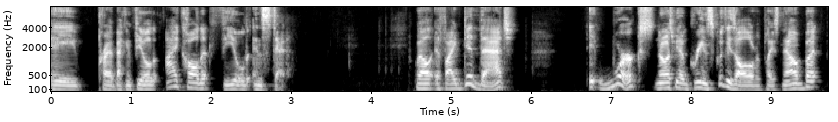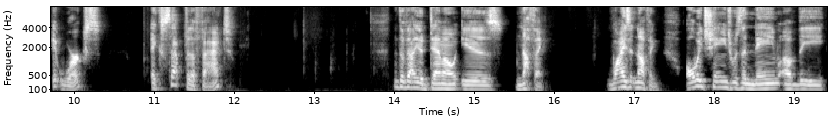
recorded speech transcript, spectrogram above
a private backing field, I called it field instead? Well, if I did that, it works. Notice we have green squigglies all over the place now, but it works, except for the fact that the value of demo is nothing. Why is it nothing? All we changed was the name of the,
